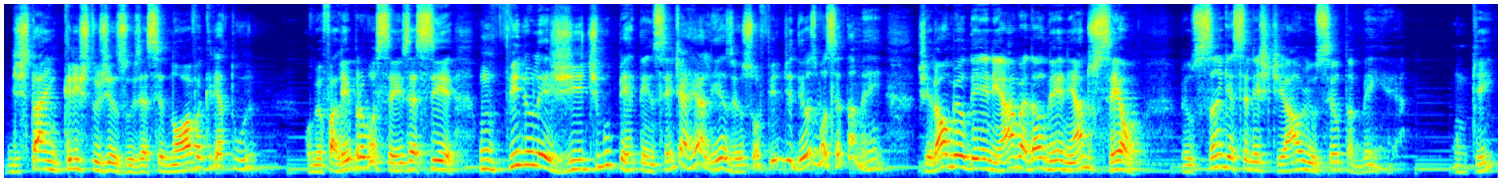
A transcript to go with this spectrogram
De estar em Cristo Jesus é ser nova criatura. Como eu falei para vocês, é ser um filho legítimo pertencente à realeza. Eu sou filho de Deus e você também. Tirar o meu DNA vai dar o DNA do céu. Meu sangue é celestial e o seu também é. Ok?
